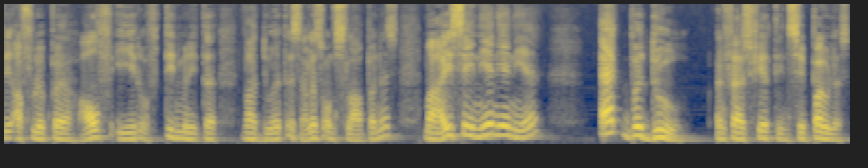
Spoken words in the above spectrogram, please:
die afgelope halfuur of 10 minute wat dood is. Hulle is ontslapenis, maar hy sê nee nee nee. Ek bedoel in vers 14 sê Paulus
